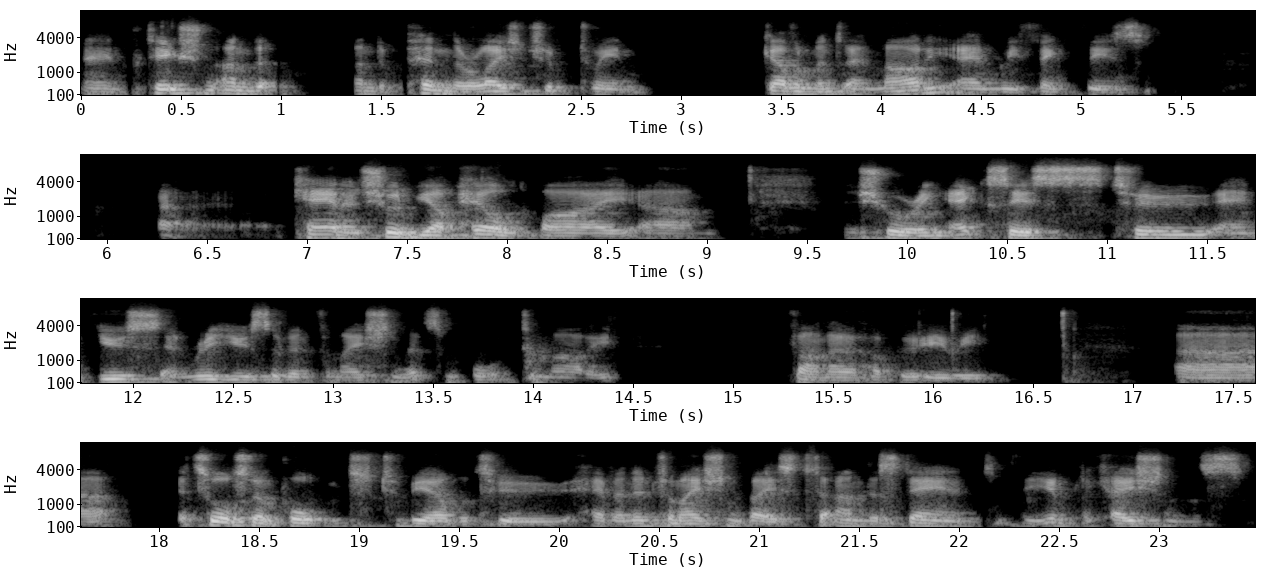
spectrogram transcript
and protection under, underpin the relationship between government and Māori, and we think these uh, can and should be upheld by um, ensuring access to and use and reuse of information that's important to Māori whānau hapu iwi. Uh, it's also important to be able to have an information base to understand the implications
